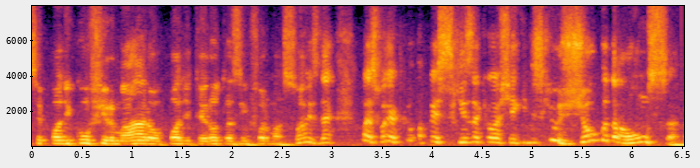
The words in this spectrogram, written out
Você pode confirmar ou pode ter outras informações, né? Mas foi a, pesquisa que eu achei que diz que o jogo da onça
